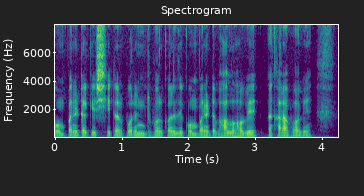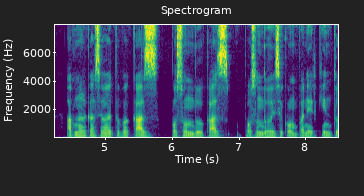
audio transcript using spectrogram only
কোম্পানিটাকে, সেটার পরে নির্ভর করে যে কোম্পানিটা ভালো হবে না খারাপ হবে। আপনার কাছে হয়তো বা কাজ পছন্দ কাজ পছন্দ হয়েছে কোম্পানির, কিন্তু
